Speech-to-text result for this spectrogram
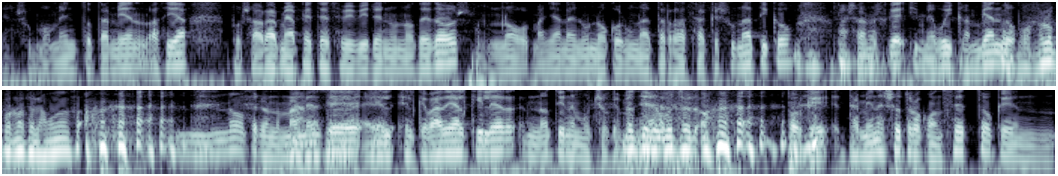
en su momento también lo hacía, pues ahora me apetece vivir en uno de dos, no mañana en uno con una terraza que es un ático, pasa no sé qué, y me voy cambiando. Pues solo por no hacer la mudanza. No, pero No, normalmente sí, eh, el, el que va de alquiler no tiene mucho que No tiene mucho, no. Porque también es otro concepto que en,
